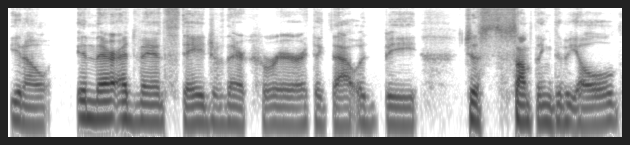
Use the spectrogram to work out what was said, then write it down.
you know, in their advanced stage of their career, I think that would be just something to behold.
